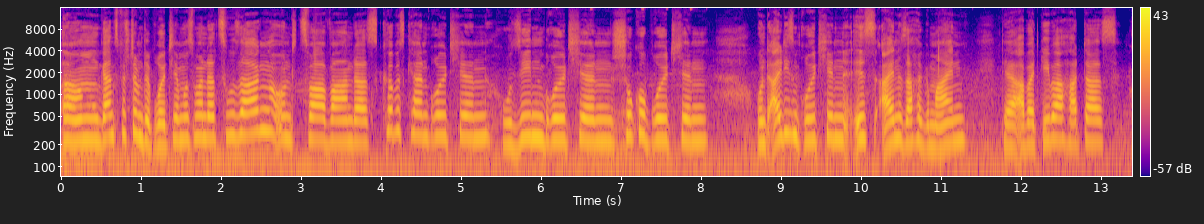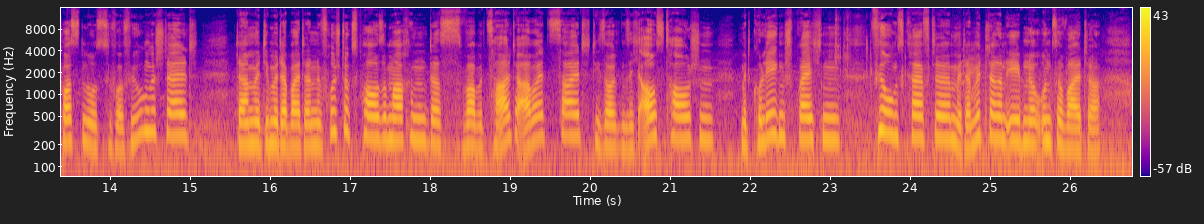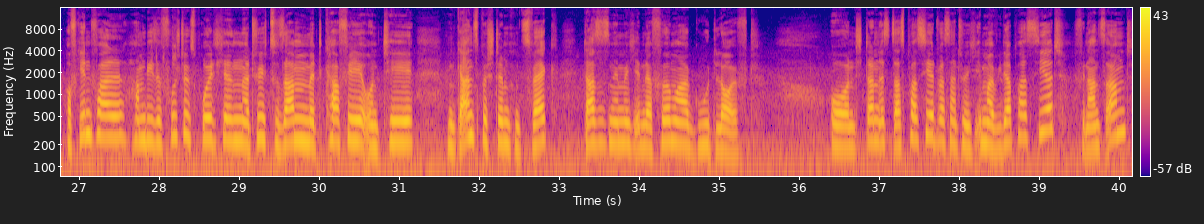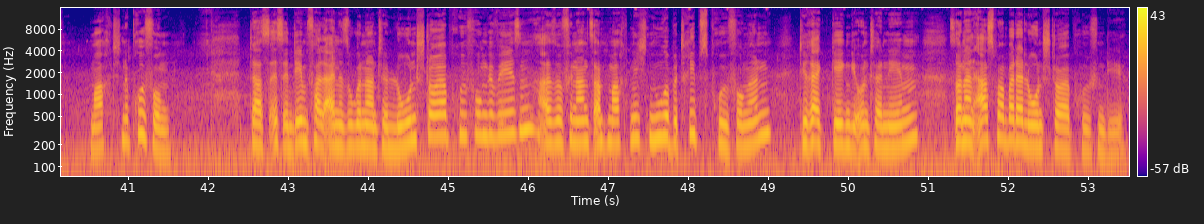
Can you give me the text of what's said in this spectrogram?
Ähm, ganz bestimmte Brötchen muss man dazu sagen. Und zwar waren das Kürbiskernbrötchen, Rosinenbrötchen, Schokobrötchen. Und all diesen Brötchen ist eine Sache gemein. Der Arbeitgeber hat das kostenlos zur Verfügung gestellt, damit die Mitarbeiter eine Frühstückspause machen. Das war bezahlte Arbeitszeit. Die sollten sich austauschen, mit Kollegen sprechen, Führungskräfte mit der mittleren Ebene und so weiter. Auf jeden Fall haben diese Frühstücksbrötchen natürlich zusammen mit Kaffee und Tee einen ganz bestimmten Zweck, dass es nämlich in der Firma gut läuft. Und dann ist das passiert, was natürlich immer wieder passiert. Finanzamt macht eine Prüfung. Das ist in dem Fall eine sogenannte Lohnsteuerprüfung gewesen. Also Finanzamt macht nicht nur Betriebsprüfungen direkt gegen die Unternehmen, sondern erstmal bei der Lohnsteuer prüfen die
